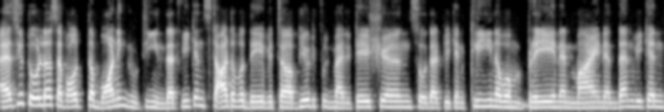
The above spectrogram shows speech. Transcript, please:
as you told us about the morning routine that we can start our day with a beautiful meditation so that we can clean our brain and mind and then we can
